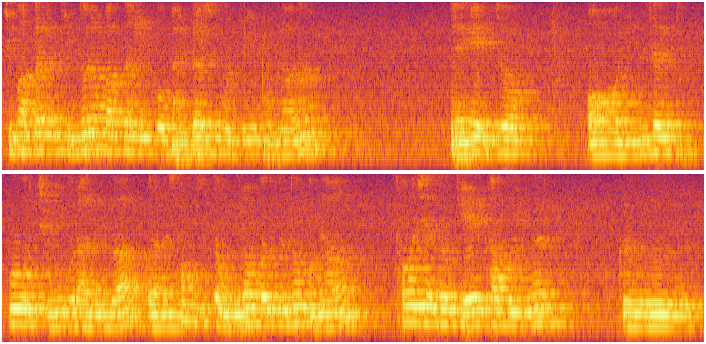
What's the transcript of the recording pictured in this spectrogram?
지금 아까 김도령 박사님 뭐 발표하신 것 중에 보면은 대개 이제 어, 인쇄 특구 중구라든가 그다음에 성수동 이런 것들도 보면 서울시에서 계획하고 있는 그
